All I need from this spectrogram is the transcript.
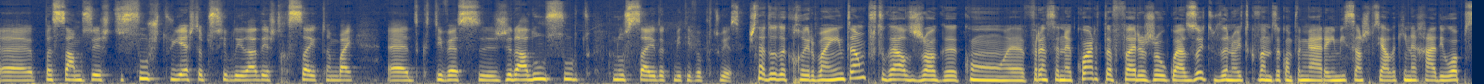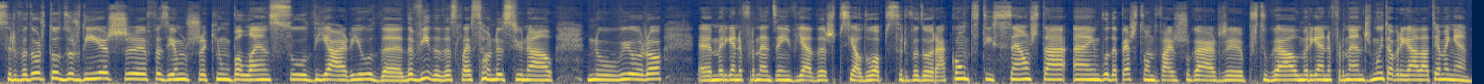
uh, passámos este susto e esta possibilidade, este receio também uh, de que tivesse gerado um surto no seio da comitiva portuguesa. Está tudo a correr bem então. Portugal joga com a França na quarta-feira, jogo às 8 da noite, que vamos acompanhar a emissão especial aqui na Rádio Observador. Todos os dias fazemos aqui um balanço diário da, da vida da seleção nacional no Euro. A Mariana Fernandes é enviada especial do Observador à competição, está em Budapeste, onde vai jogar Portugal. Mariana Fernandes, muito obrigada. Até amanhã.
